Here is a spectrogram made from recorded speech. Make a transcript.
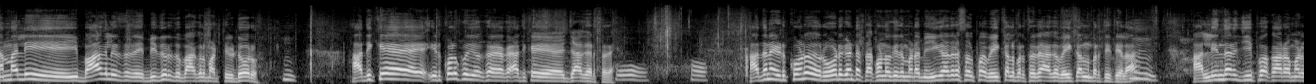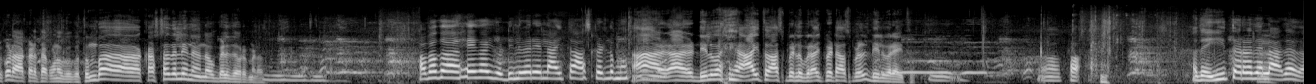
ನಮ್ಮಲ್ಲಿ ಈ ಬಾಗಿಲು ಇರ್ತದೆ ಬಿದಿರದು ಬಾಗಿಲು ಮಾಡ್ತೀವಿ ಡೋರು. ಅದಕ್ಕೆ ಇಟ್ಕೊಳಕ್ಕೂ ಅದಕ್ಕೆ ಜಾಗ ಇರ್ತದೆ. ಅದನ್ನು ಇಟ್ಕೊಂಡು ರೋಡ್ ಗಂಟೆ ತಗೊಂಡು ಹೋಗಿದ್ದು ಮೇಡಮ್ ಈಗಾದರೆ ಸ್ವಲ್ಪ ವೆಹಿಕಲ್ ಬರ್ತದೆ ಆಗ ವೆಹಿಕಲ್ ಬರ್ತಿತ್ತಿಲ್ಲ ಅಲ್ಲಿಂದ ಜೀಪ ಕಾರ ಮಾಡ್ಕೊಂಡು ಆ ಕಡೆ ತಗೊಂಡು ಹೋಗ್ಬೇಕು. ತುಂಬ ಕಷ್ಟದಲ್ಲಿ ನಾವು ಬೆಳೆದವ್ರು ಮೇಡಮ್ ಅವಾಗ ಹೇಗಾಯ್ತು? ಡೆಲಿವರಿ ಎಲ್ಲ ಆಯ್ತು? ಹಾಸ್ಪಿಟ್ಲ್ ಹಾಂ ಡೆಲಿವರಿ ಆಯಿತು. ಹಾಸ್ಪಿಟ್ಲ್ ರಾಜಪೇಟೆ ಹಾಸ್ಪಿಟಲ್ ಡೆಲಿವರಿ ಆಯಿತು. ಅದೇ ಈ ಥರದೆಲ್ಲ ಆದಾಗ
